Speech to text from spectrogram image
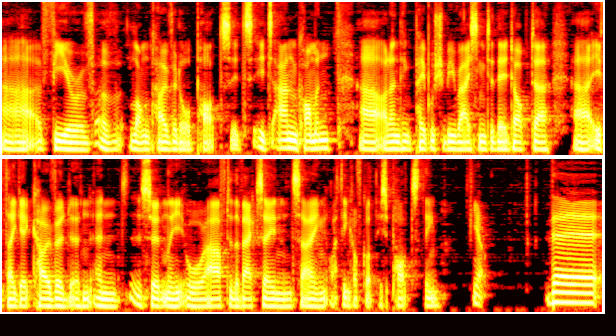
uh, fear of, of long COVID or POTS. It's it's uncommon. Uh, I don't think people should be racing to their doctor uh, if they get COVID and, and certainly or after the vaccine and saying, I think I've got this POTS thing. Yeah. The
